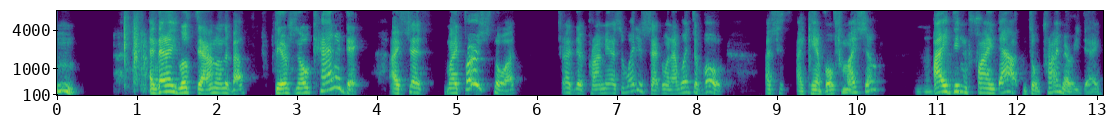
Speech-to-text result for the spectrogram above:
Hmm. And then I looked down on the ballot. There's no candidate. I said, my first thought, at the primary, I said, wait a second. When I went to vote, I said, I can't vote for myself. Mhm. I didn't find out until primary day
